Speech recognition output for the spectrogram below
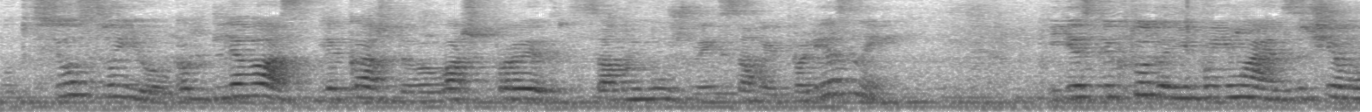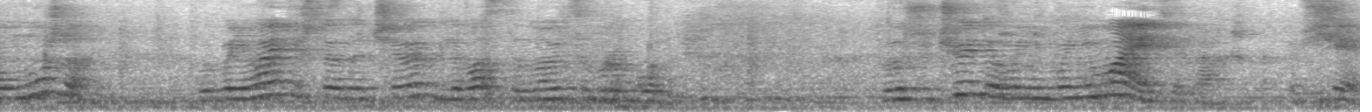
Вот все свое. Как для вас, для каждого ваш проект самый нужный и самый полезный, и если кто-то не понимает, зачем он нужен, вы понимаете, что этот человек для вас становится врагом. Потому что что это вы не понимаете-то вообще?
